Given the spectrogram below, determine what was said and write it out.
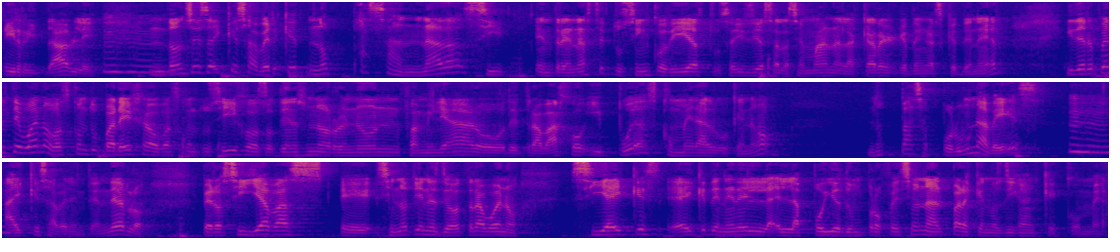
irritable. Entonces hay que saber que no pasa nada si entrenaste tus cinco días, tus seis días a la semana, la carga que tengas que tener, y de repente, bueno, vas con tu pareja o vas con tus hijos o tienes una reunión familiar o de trabajo y puedas comer algo que no. No pasa por una vez, hay que saber entenderlo. Pero si ya vas, eh, si no tienes de otra, bueno, sí hay que, hay que tener el, apoyo de un profesional para que nos digan qué comer,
